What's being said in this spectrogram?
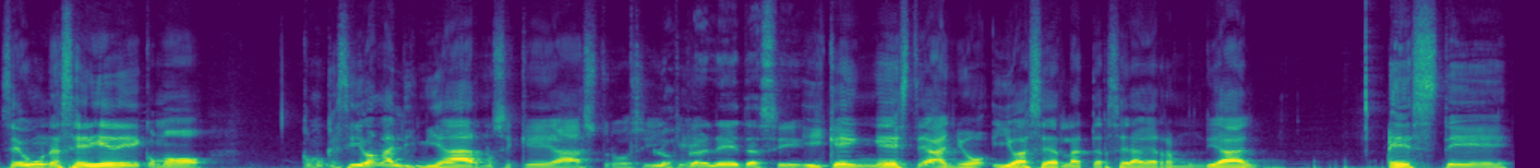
Según una serie de como como que se iban a alinear no sé qué astros y Los que, planetas, sí. y que en este año iba a ser la tercera guerra mundial. Este,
